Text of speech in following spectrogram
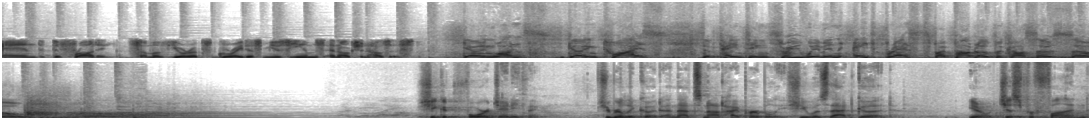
And defrauding some of Europe's greatest museums and auction houses. Going once, going twice, the painting Three Women, Eight Breasts by Pablo Picasso sold. She could forge anything. She really could, and that's not hyperbole. She was that good. You know, just for fun,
